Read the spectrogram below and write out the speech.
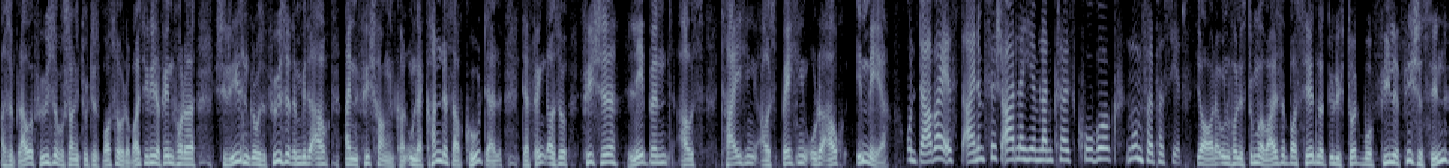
Also blaue Füße, wahrscheinlich durch das Wasser oder weiß ich nicht. Auf jeden Fall hat er riesengroße Füße, damit er auch einen Fisch fangen kann. Und er kann das auch gut. Der, der fängt also Fische lebend aus Teichen, aus Bächen oder auch im Meer. Und dabei ist einem Fischadler hier im Landkreis Coburg ein Unfall passiert. Ja, der Unfall ist dummerweise passiert. Natürlich dort, wo viele Fische sind.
